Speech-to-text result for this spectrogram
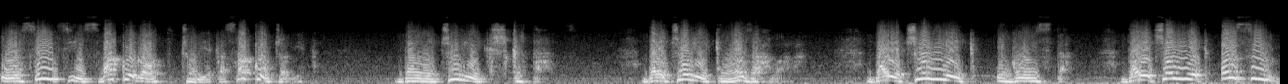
u esenciji svakoga od čovjeka svakog čovjeka da je čovjek škrtac da je čovjek nezahvalan da je čovjek egoista da je čovjek osim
